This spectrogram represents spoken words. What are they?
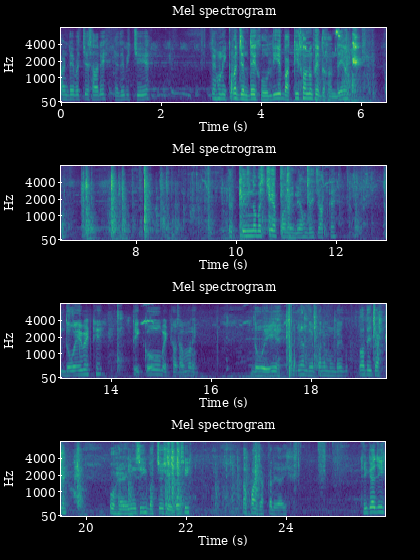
ਅੰਡੇ ਬੱਚੇ ਸਾਰੇ ਇਹਦੇ ਵਿੱਚ ਹੀ ਹੈ ਤੇ ਹੁਣ ਇੱਕ ਵਾਰ ਜੰਦੇ ਖੋਲ ਦਈਏ, ਬਾਕੀ ਤੁਹਾਨੂੰ ਫਿਰ ਦਿਖਾਉਂਦੇ ਆ। ਤੇ ਤਿੰਨ ਬੱਚੇ ਆਪਾਂ ਨੇ ਲਿਆਉਂਦੇ ਚੱਕ ਕੇ। ਦੋ ਇਹ ਬੈਠੇ ਤੇ ਇੱਕ ਉਹ ਬੈਠਾ ਸਾਹਮਣੇ। ਦੋ ਇਹ ਹੈ ਲਿਆਂਦੇ ਆਪਾਂ ਨੇ ਮੁੰਡੇ ਪਾਦੇ ਚੱਕ ਕੇ। ਉਹ ਹੈ ਨਹੀਂ ਸੀ, ਬੱਚੇ ਛੋਟੇ ਸੀ। ਆਪਾਂ ਚੱਕ ਲਿਆ ਜੀ। ਠੀਕ ਹੈ ਜੀ।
